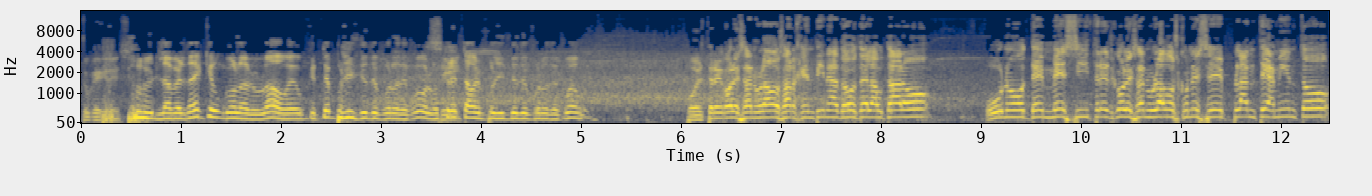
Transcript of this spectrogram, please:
¿Tú qué crees? La verdad es que un gol anulado, ¿eh? aunque esté en posición de fuera de juego. Los tres estaban en posición de fuera de juego. Pues tres goles anulados a Argentina, dos de Lautaro, uno de Messi, tres goles anulados con ese planteamiento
